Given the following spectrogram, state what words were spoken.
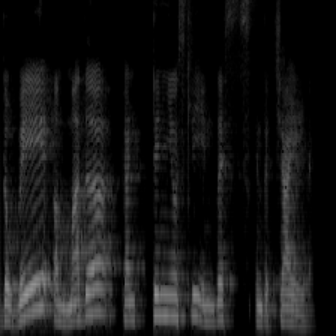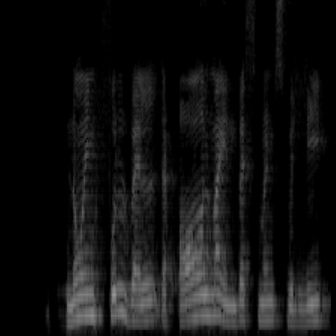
the way a mother continuously invests in the child, knowing full well that all my investments will lead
